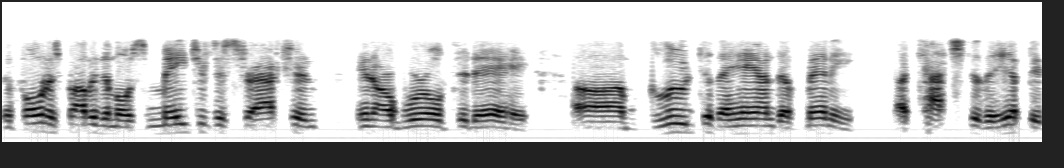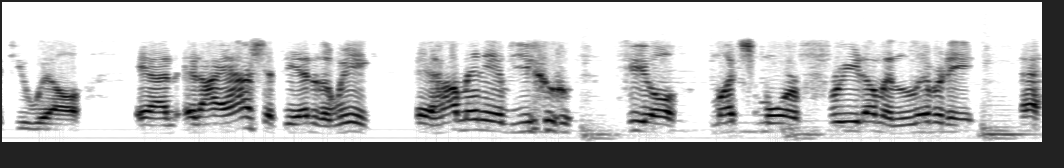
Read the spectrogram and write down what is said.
The phone is probably the most major distraction in our world today, um, glued to the hand of many, attached to the hip, if you will. And and I ask at the end of the week, hey, how many of you feel much more freedom and liberty ha-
